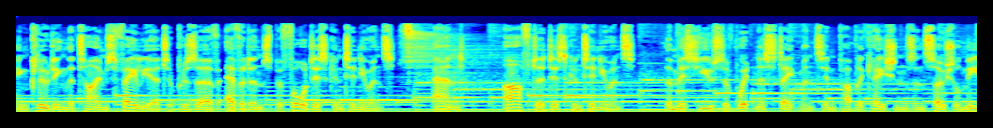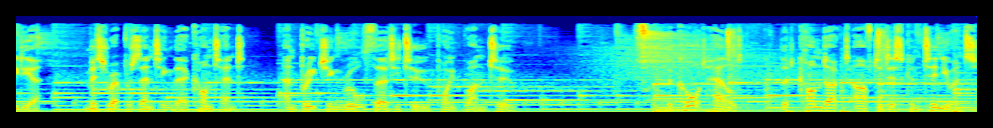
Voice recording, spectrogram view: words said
including the Times' failure to preserve evidence before discontinuance and, after discontinuance, the misuse of witness statements in publications and social media, misrepresenting their content and breaching Rule 32.12. The court held that conduct after discontinuance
